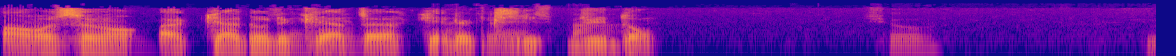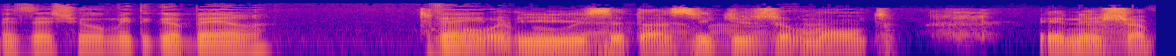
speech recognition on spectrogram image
en recevant un cadeau du Créateur qui est le cli du don. On relit, c'est ainsi qu'il surmonte et n'échappe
